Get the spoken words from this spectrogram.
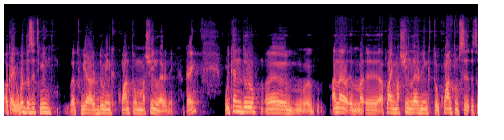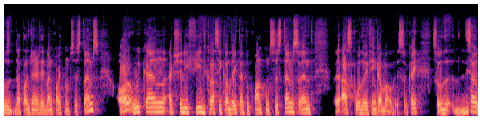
okay, what does it mean that we are doing quantum machine learning? Okay, we can do uh, uh, apply machine learning to quantum to data generated by quantum systems, or we can actually feed classical data to quantum systems and uh, ask what they think about this. Okay, so the, these are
